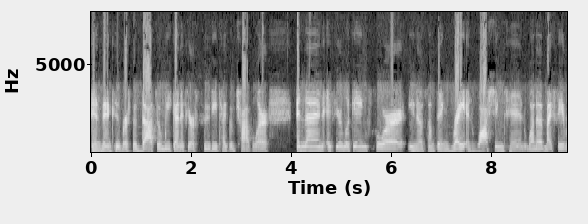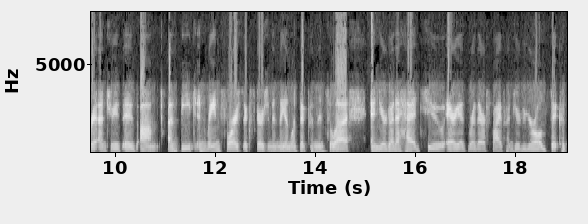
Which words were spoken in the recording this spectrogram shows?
in Vancouver. So that's a weekend if you're a foodie type of traveler. And then if you're looking for, you know, something right in Washington, one of my favorite entries is um, a beach and rainforest excursion in the Olympic Peninsula and you're going to head to areas where there are 500 year old Sitka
